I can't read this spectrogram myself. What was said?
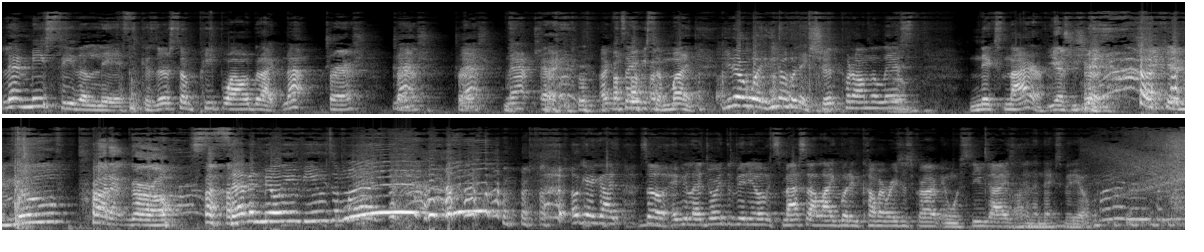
in this tea. book. Let me see the list because there's some people I would be like, nah, Trash. nah, Trash. Trash. nah, nah. I can save you some money. You know what? You know who they should put on the list? Nick Snyder. Yes, you should. she can move product, girl. Seven million views a month. okay, guys. So if you enjoyed the video, smash that like button, comment, rate, subscribe, and we'll see you guys in the next video. Bye.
